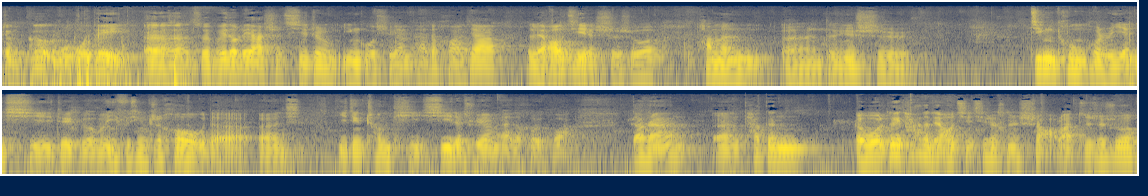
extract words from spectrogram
整个我我对呃所谓维多利亚时期这种英国学院派的画家了解是说他们呃等于是精通或者研习这个文艺复兴之后的呃已经成体系的学院派的绘画。当然，嗯，他跟呃我对他的了解其实很少了，只是说，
